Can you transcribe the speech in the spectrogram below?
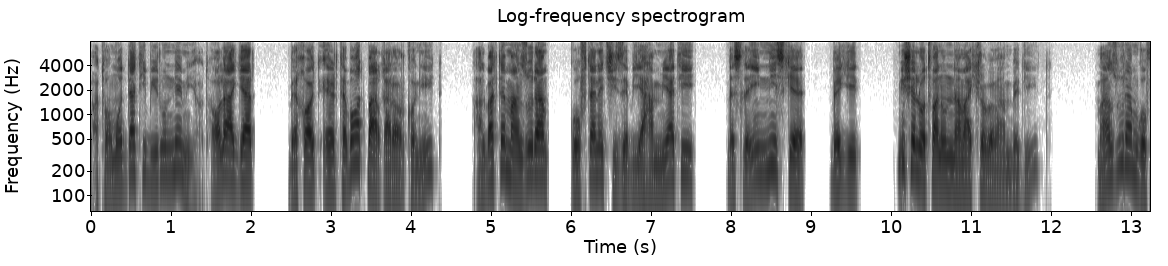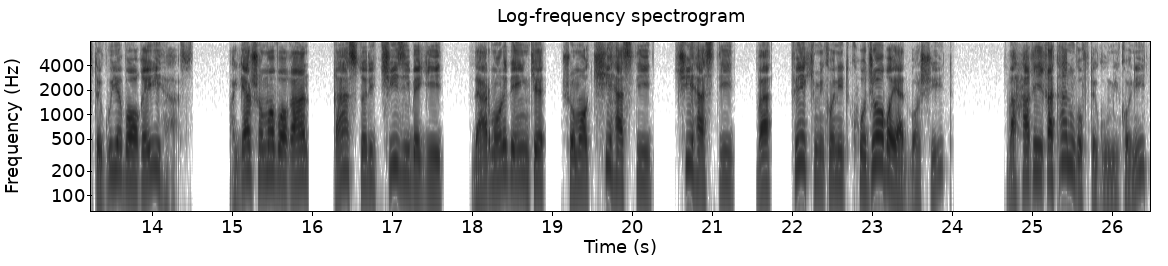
و تا مدتی بیرون نمیاد. حالا اگر بخواید ارتباط برقرار کنید البته منظورم گفتن چیز بی اهمیتی مثل این نیست که بگید میشه لطفا اون نمک رو به من بدید منظورم گفتگوی واقعی هست اگر شما واقعا قصد دارید چیزی بگید در مورد اینکه شما کی هستید چی هستید و فکر می‌کنید کجا باید باشید؟ و حقیقتا گفتگو می‌کنید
